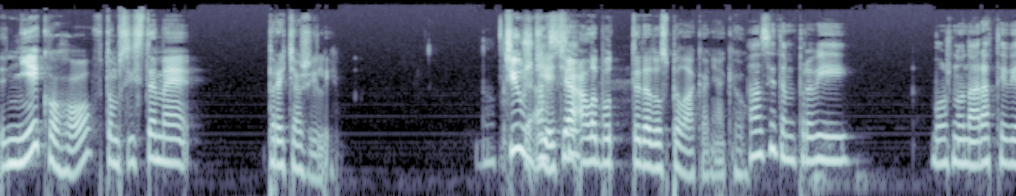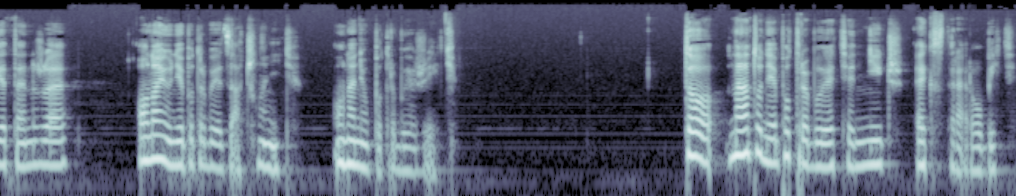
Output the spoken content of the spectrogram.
niekoho v tom systéme preťažili? No, Či už dieťa, asi, alebo teda dospeláka nejakého. Asi ten prvý možno narratív je ten, že ona ju nepotrebuje začleniť. Ona ňou potrebuje žiť. To, na to nepotrebujete nič extra robiť.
